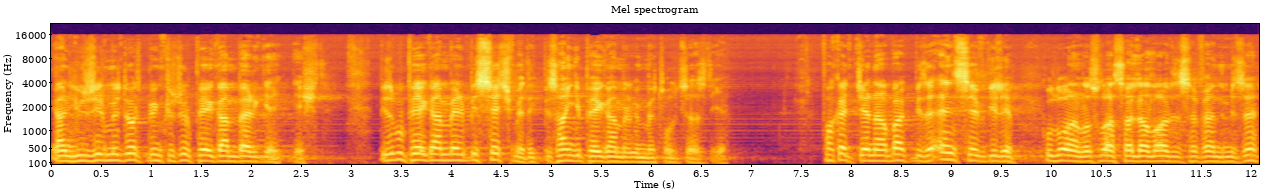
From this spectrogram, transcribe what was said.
Yani 124 bin küsur peygamber geçti. Biz bu peygamberi biz seçmedik. Biz hangi peygamber ümmet olacağız diye. Fakat Cenab-ı Hak bize en sevgili kulu olan Resulullah sallallahu aleyhi ve sellem Efendimize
